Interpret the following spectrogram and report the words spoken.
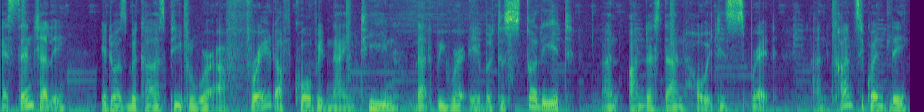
Essentially, it was because people were afraid of COVID 19 that we were able to study it and understand how it is spread, and consequently,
